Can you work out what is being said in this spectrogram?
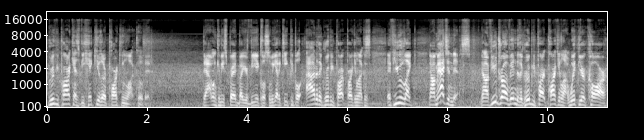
Grupe Park has vehicular parking lot COVID. That one can be spread by your vehicle, so we got to keep people out of the Grupe Park parking lot. Because if you like, now imagine this. Now, if you drove into the Grupe Park parking lot with your car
